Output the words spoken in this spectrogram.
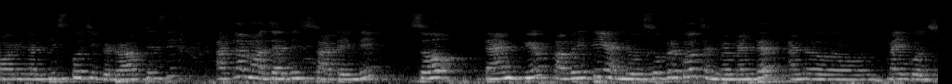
మార్నింగ్ నన్ను తీసుకొచ్చి ఇక్కడ డ్రాప్ చేసి అట్లా మా జర్నీ స్టార్ట్ అయింది. So thank you community and super coach and my mentor and my coach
